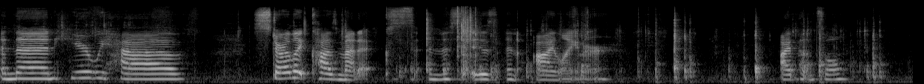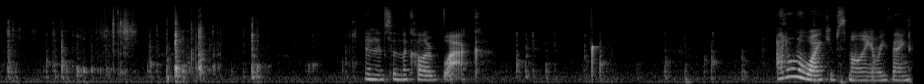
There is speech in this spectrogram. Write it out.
And then here we have Starlet Cosmetics, and this is an eyeliner, eye pencil. And it's in the color black. I don't know why I keep smelling everything.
